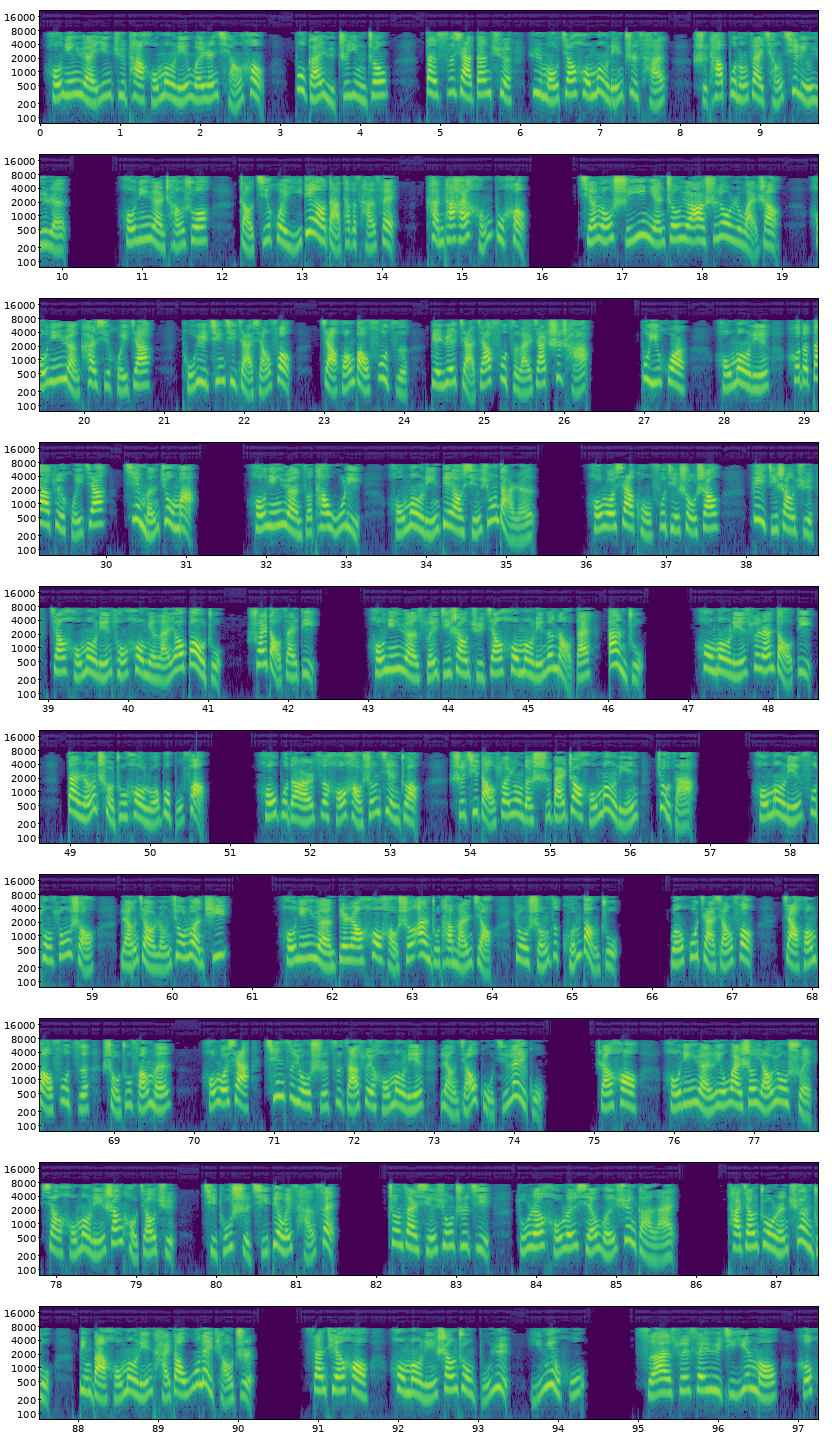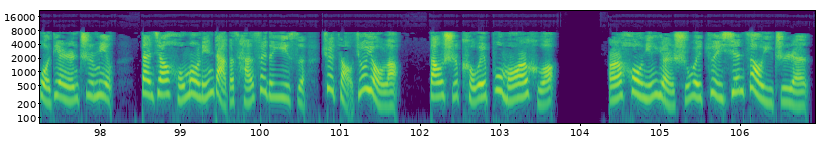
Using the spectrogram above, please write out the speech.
侯宁远因惧怕侯梦林为人强横，不敢与之应争。但私下丹却预谋将后孟林致残，使他不能再强欺凌于人。侯宁远常说，找机会一定要打他个残废，看他还横不横。乾隆十一年正月二十六日晚上，侯宁远看戏回家，途遇亲戚贾祥凤、贾黄宝父子，便约贾家父子来家吃茶。不一会儿，侯梦林喝得大醉回家，进门就骂侯宁远，则他无礼。侯梦林便要行凶打人，侯罗夏恐父亲受伤，立即上去将侯梦林从后面拦腰抱住，摔倒在地。侯宁远随即上去将侯梦林的脑袋按住。侯梦林虽然倒地，但仍扯住侯萝卜不放。侯补的儿子侯好生见状，拾起捣蒜用的石白照侯梦林就砸。侯梦林腹痛松手，两脚仍旧乱踢。侯宁远便让后好生按住他满脚，用绳子捆绑住。文呼贾祥凤、贾黄宝父子守住房门。侯罗夏亲自用石子砸碎侯梦林两脚骨及肋骨。然后侯宁远令外甥姚用水向侯梦林伤口浇去，企图使其变为残废。正在行凶之际，族人侯伦贤闻讯赶来，他将众人劝住，并把侯梦林抬到屋内调治。三天后，后梦林伤重不愈，一命呼。此案虽非预计阴谋，合伙电人致命，但将侯梦林打个残废的意思却早就有了，当时可谓不谋而合。而后宁远实为最先造诣之人，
